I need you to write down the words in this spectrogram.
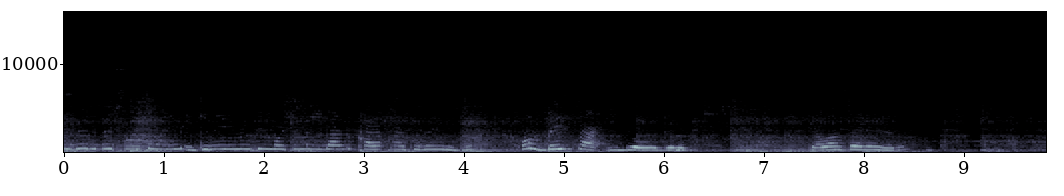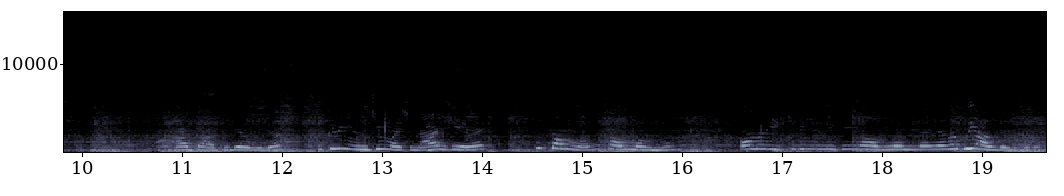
Bir de şunu söyleyeyim. 2022'nin başında güzel bir kayak merkezine gittik. Tam 5 saat video oldu. Yalan söylemiyorum. Her tatilde yapacağız. 2022'nin başında her şey evet. Bir salla, bir salla onu. Onu 2022 yazlarında ya da bu yaz yapacağız.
